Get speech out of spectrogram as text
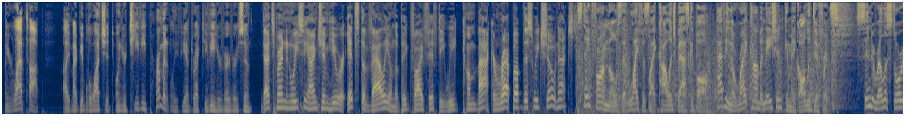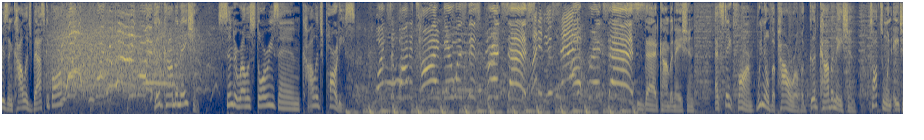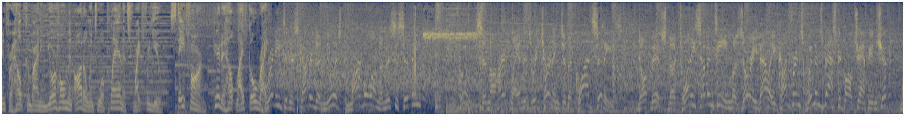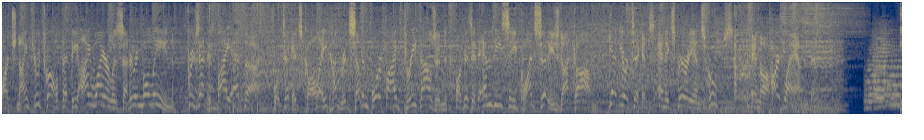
on your laptop. Uh, you might be able to watch it on your TV permanently if you have Direct TV here very very soon. That's Brendan Weesey. I'm Jim Hewer. It's the Valley on the Big 550. We come back and wrap up this week's show next. State Farm knows that life is like college basketball. Having the right combination can make all the difference. Cinderella stories in college basketball? Good combination. Cinderella stories and college parties. Once upon a time, there was this princess. What did you say? A princess. Bad combination. At State Farm, we know the power of a good combination. Talk to an agent for help combining your home and auto into a plan that's right for you. State Farm, here to help life go right. Ready to discover the newest marvel on the Mississippi? In the Heartland is returning to the Quad Cities. Don't miss the 2017 Missouri Valley Conference Women's Basketball Championship, March 9th through 12th at the iWireless Center in Moline. Presented by Aetna. For tickets, call 800 745 3000 or visit MVCQuadCities.com. Get your tickets and experience hoops in the Heartland.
